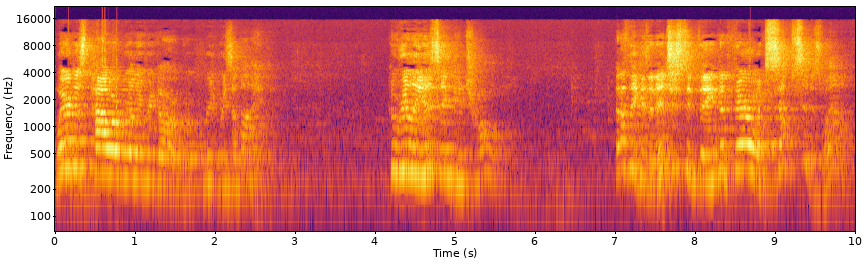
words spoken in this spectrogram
Where does power really regard, re reside? Who really is in control? And I think it's an interesting thing that Pharaoh accepts it as well.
